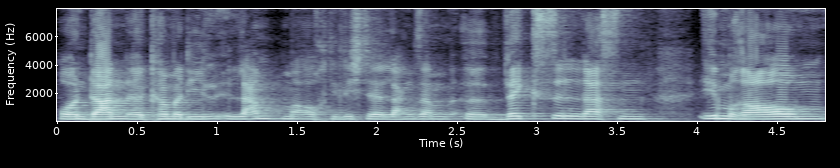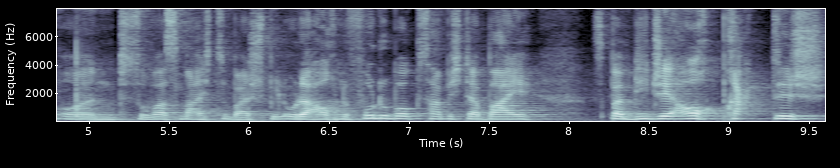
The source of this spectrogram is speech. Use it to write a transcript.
Und dann äh, können wir die Lampen auch, die Lichter langsam äh, wechseln lassen im Raum. Und sowas mache ich zum Beispiel. Oder auch eine Fotobox habe ich dabei. Ist beim DJ auch praktisch.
